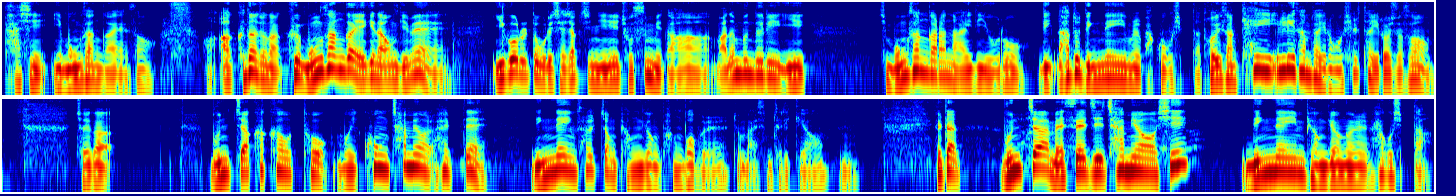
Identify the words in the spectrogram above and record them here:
다시 이 몽상가에서, 어, 아, 그나저나, 그 몽상가 얘기 나온 김에, 이거를 또 우리 제작진이 줬습니다. 많은 분들이 이 지금 몽상가라는 아이디 이후로 니, 나도 닉네임을 바꾸고 싶다. 더 이상 K1234 이런 거 싫다 이러셔서 저희가 문자 카카오톡 뭐 이 콩 참여할 때 닉네임 설정 변경 방법을 좀 말씀드릴게요. 음. 일단 문자 메시지 참여 시 닉네임 변경을 하고 싶다.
